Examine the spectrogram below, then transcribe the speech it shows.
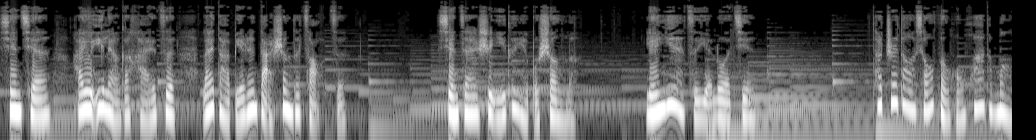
先前还有一两个孩子来打别人打剩的枣子，现在是一个也不剩了，连叶子也落尽。他知道小粉红花的梦，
